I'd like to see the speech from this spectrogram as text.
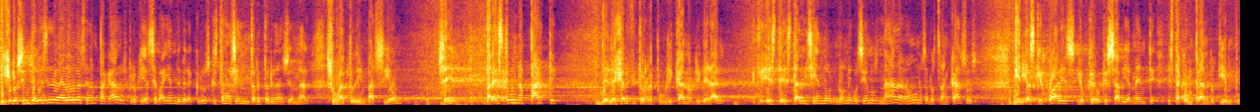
y que los intereses de la deuda serán pagados, pero que ya se vayan de Veracruz, que están haciendo en territorio nacional, es un acto de invasión. ¿sí? Para esto una parte del ejército republicano liberal este, está diciendo no negociemos nada, vámonos a los trancazos. Mientras que Juárez, yo creo que sabiamente está comprando tiempo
